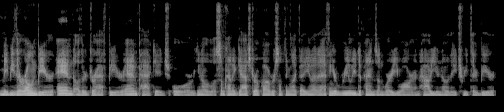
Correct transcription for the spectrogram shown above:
maybe their own beer and other draft beer and package or you know some kind of gastro pub or something like that. You know i think it really depends on where you are and how you know they treat their beer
